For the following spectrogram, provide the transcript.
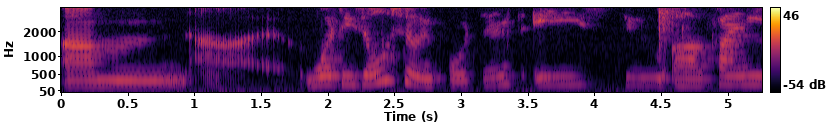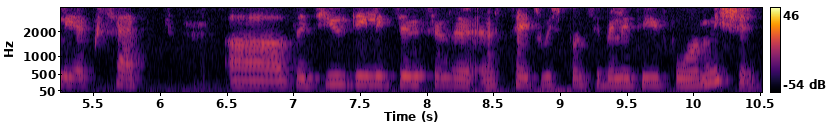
Um, uh, what is also important is to uh, finally accept uh, the due diligence and the state responsibility for a mission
